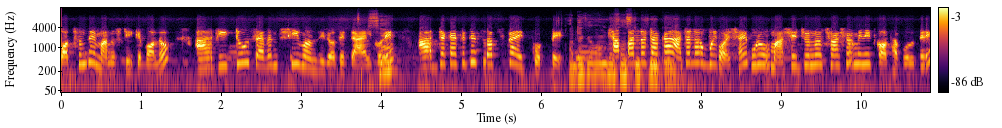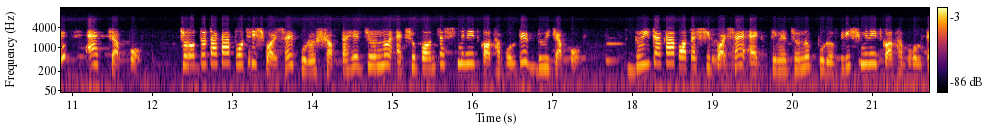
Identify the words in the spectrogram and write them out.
পছন্দের মানুষটিকে বলো আজই টু সেভেন থ্রি ওয়ান জিরোতে ডায়াল করে আড্ডা ক্যাফেতে সাবস্ক্রাইব করতে। ছাপ্পান্ন টাকা আটানব্বই পয়সায় পুরো মাসের জন্য ছয়শো মিনিট কথা বলতে এক চাপ্পো। চোদ্দ টাকা পঁচিশ পয়সায় পুরো সপ্তাহের জন্য একশো পঞ্চাশ মিনিট কথা বলতে দুই চাপ্পো। দুই টাকা পঁচাশি পয়সায় একদিনের জন্য পুরো বিশ মিনিট কথা বলতে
